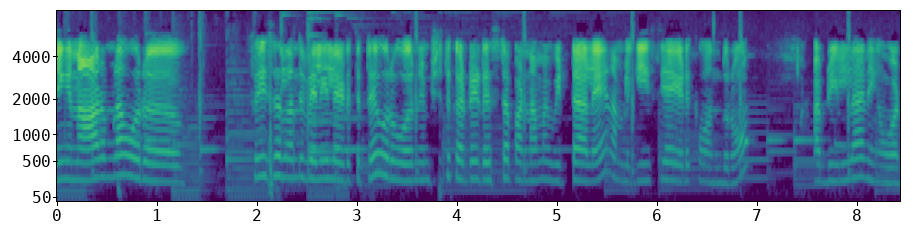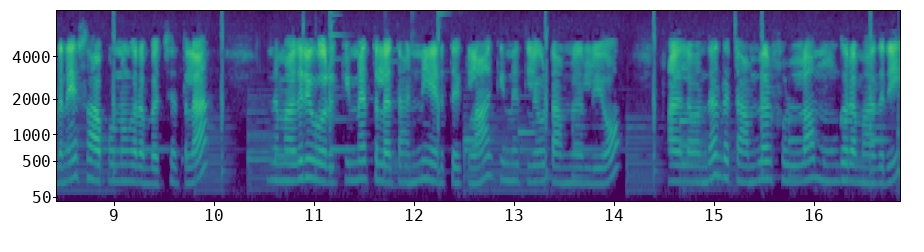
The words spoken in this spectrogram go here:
நீங்கள் நார்மலாக ஒரு ஃப்ரீசர்லேருந்து வெளியில் எடுத்துகிட்டு ஒரு ஒரு நிமிஷத்துக்கு அப்படியே டிஸ்டர்ப் பண்ணாமல் விட்டாலே நம்மளுக்கு ஈஸியாக எடுக்க வந்துடும் அப்படி இல்லை நீங்கள் உடனே சாப்பிட்ணுங்கிற பட்சத்தில் இந்த மாதிரி ஒரு கிண்ணத்தில் தண்ணி எடுத்துக்கலாம். கிண்ணத்துலேயோ டம்ளர்லேயோ அதில் வந்து அந்த டம்ளர் ஃபுல்லாக முங்குற மாதிரி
